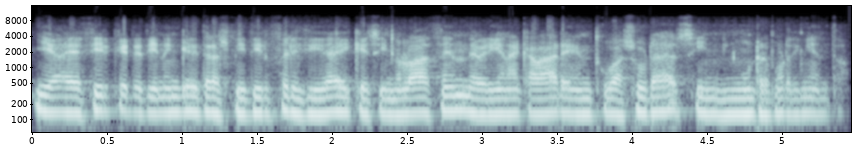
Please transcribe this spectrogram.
Llega a decir que te tienen que transmitir felicidad y que si no lo hacen deberían acabar en tu basura sin ningún remordimiento.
